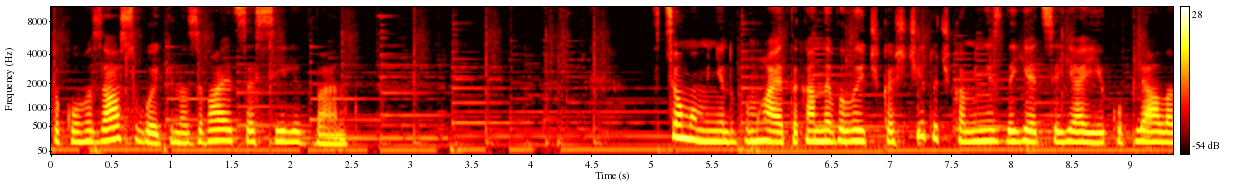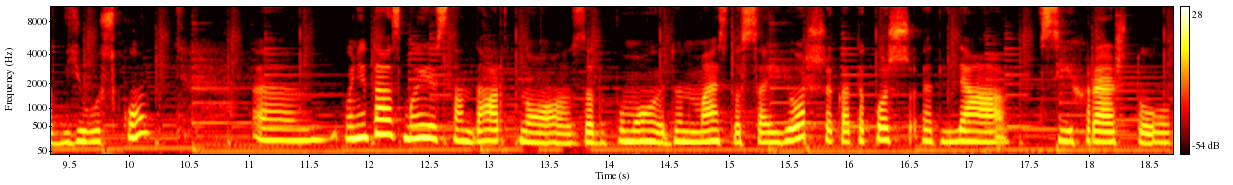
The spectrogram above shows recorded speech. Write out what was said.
такого засобу, який називається Sealed Bank. Цьому мені допомагає така невеличка щіточка. Мені здається, я її купляла в юску. Е, унітаз мию стандартно за допомогою Донместоса і Йоршика. Також для всіх решту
